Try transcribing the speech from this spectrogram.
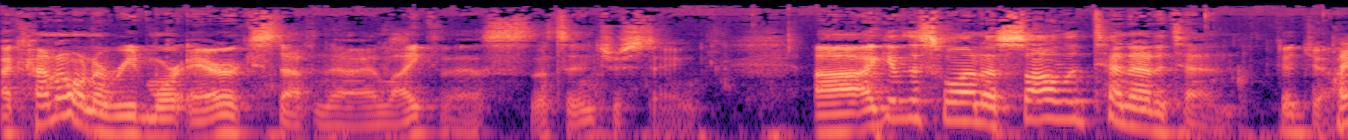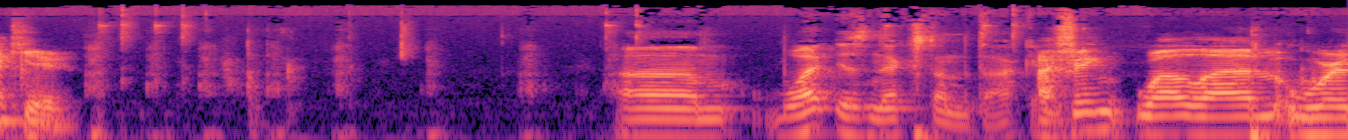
I kind of want to read more Eric stuff now. I like this. That's interesting. Uh, I give this one a solid ten out of ten. Good job. Thank you. Um, what is next on the docket? I think. Well, um, we're.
